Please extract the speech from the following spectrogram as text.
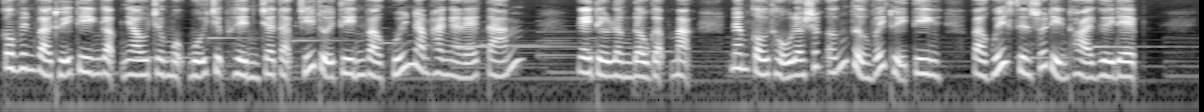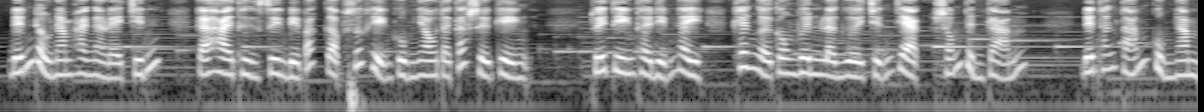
Công Vinh và Thủy Tiên gặp nhau trong một buổi chụp hình cho tạp chí Tuổi Tin vào cuối năm 2008. Ngay từ lần đầu gặp mặt, nam cầu thủ đã rất ấn tượng với Thủy Tiên và quyết xin số điện thoại người đẹp. Đến đầu năm 2009, cả hai thường xuyên bị bắt gặp xuất hiện cùng nhau tại các sự kiện. Thủy Tiên thời điểm này khen ngợi Công Vinh là người chững chạc, sống tình cảm. Đến tháng 8 cùng năm,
